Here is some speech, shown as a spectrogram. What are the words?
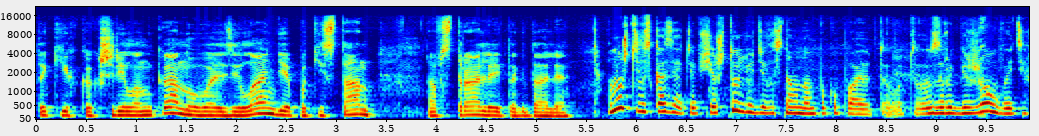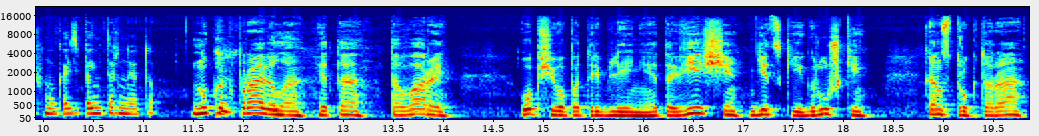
таких как Шри-Ланка, Новая Зеландия, Пакистан, Австралия и так далее. А можете вы сказать вообще, что люди в основном покупают вот за рубежом в этих магазинах по интернету? Ну, как правило, это товары общего потребления. Это вещи, детские игрушки, конструктора,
